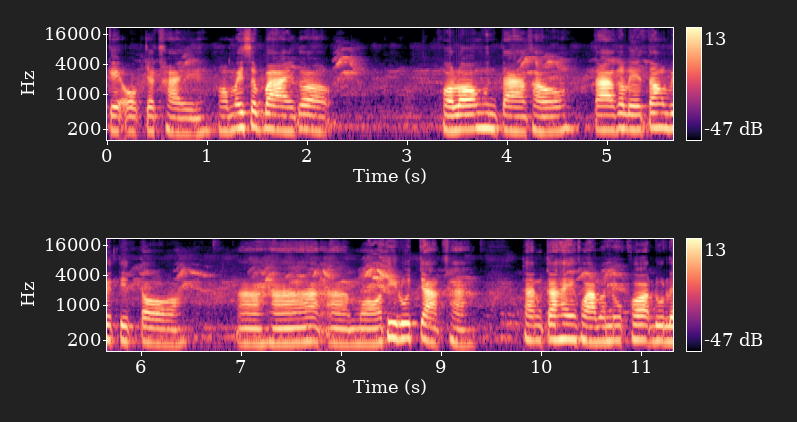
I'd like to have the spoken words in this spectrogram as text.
แกะออกจากไข่เขาไม่สบายก็ ขอร้องคุณตาเขา ตาก็เลยต้องไปติดต่ออาหาอ่าหมอที่รู้จักค่ะ ท่านก็ให้ความอนุเคราะห์ดูแล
